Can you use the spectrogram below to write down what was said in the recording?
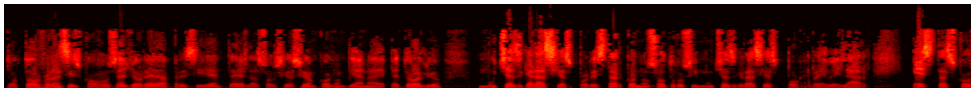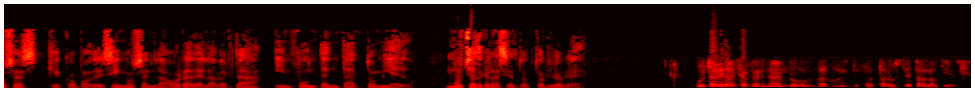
Doctor Francisco José Lloreda, presidente de la Asociación Colombiana de Petróleo, muchas gracias por estar con nosotros y muchas gracias por revelar estas cosas que, como decimos en la hora de la verdad, infunden tanto miedo. Muchas gracias, doctor Lloreda. Muchas gracias, Fernando. Un saludo especial para usted, para la audiencia.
